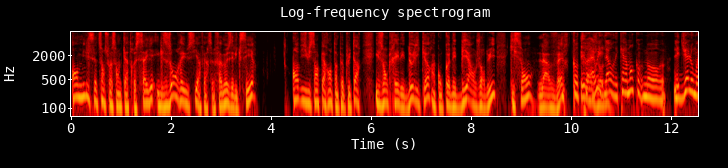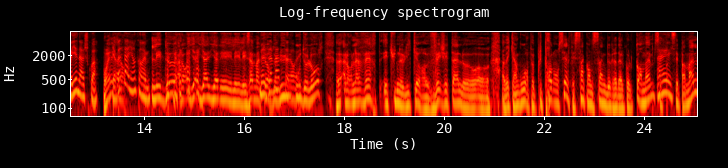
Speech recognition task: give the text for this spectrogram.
en 1764, ça y est, ils ont réussi à faire ce fameux élixir. En 1840, un peu plus tard, ils ont créé les deux liqueurs hein, qu'on connaît bien aujourd'hui, qui sont la verte Contre... et la Ah oui, là on est carrément comme euh, les duels au Moyen Âge quoi. Ouais, Il y a alors, bataille hein, quand même. Les deux, alors il y a, il y a- il y a les, les- les amateurs Les de l'une ouais. ou de l'autre. Euh, alors la verte est une liqueur végétale euh, euh, avec un goût un peu plus prononcé. Elle fait 55 degrés d'alcool quand même, c'est Ah pas, oui. c'est pas mal.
